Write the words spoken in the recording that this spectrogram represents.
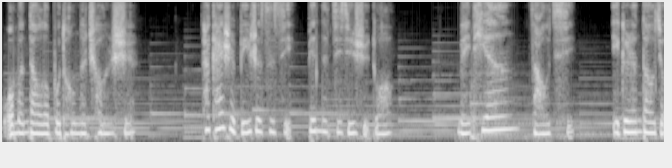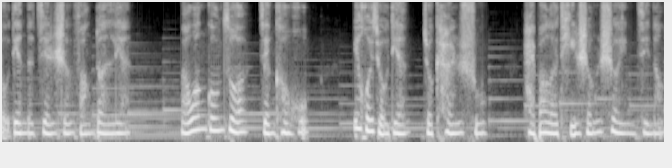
我们到了不同的城市，他开始逼着自己变得积极许多，每天早起，一个人到酒店的健身房锻炼，忙完工作见客户。一回酒店就看书，还报了提升摄影技能。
